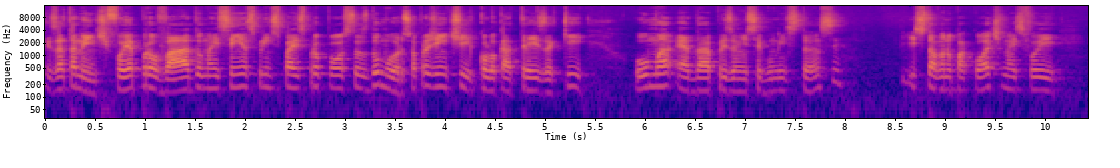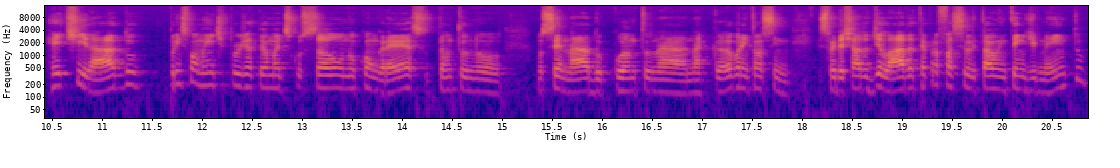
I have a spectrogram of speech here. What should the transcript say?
exatamente, foi aprovado, mas sem as principais propostas do Moro. Só para a gente colocar três aqui, uma é da prisão em segunda instância. Isso estava no pacote, mas foi retirado, principalmente por já ter uma discussão no Congresso, tanto no, no Senado quanto na, na Câmara. Então, assim, isso foi deixado de lado até para facilitar o entendimento.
